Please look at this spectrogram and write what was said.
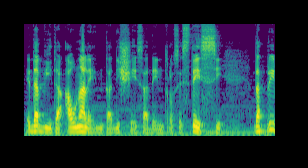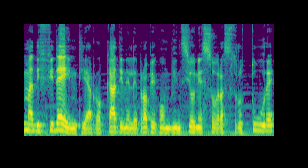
e dà vita a una lenta discesa dentro se stessi. Dapprima diffidenti, arroccati nelle proprie convinzioni e sovrastrutture,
